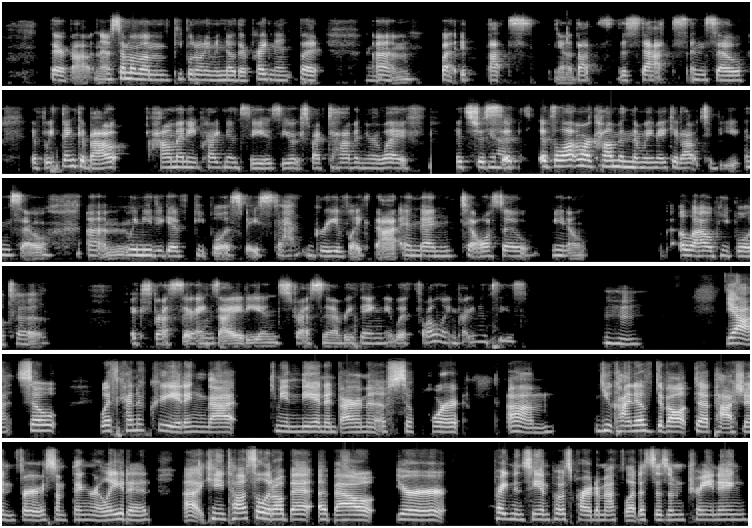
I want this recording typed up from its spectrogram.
thereabout. Now some of them people don't even know they're pregnant but right. um but it, that's you know that's the stats. And so if we think about how many pregnancies you expect to have in your life it's just yeah. it's it's a lot more common than we make it out to be and so um, we need to give people a space to grieve like that and then to also you know allow people to express their anxiety and stress and everything with following pregnancies mm-hmm. yeah so with kind of creating that community and environment of support um, you kind of developed a passion for something related uh, can you tell us a little bit about your pregnancy and postpartum athleticism training.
